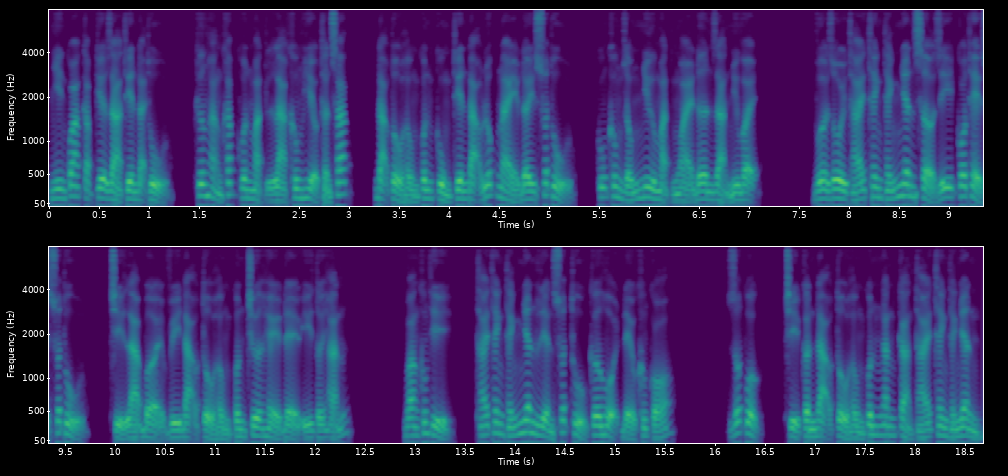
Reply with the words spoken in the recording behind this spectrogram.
Nhìn qua cặp kia giả thiên đại thủ, khương hằng khắp khuôn mặt là không hiểu thân sắc, đạo tổ hồng quân cùng thiên đạo lúc này đây xuất thủ, cũng không giống như mặt ngoài đơn giản như vậy. Vừa rồi thái thanh thánh nhân sở dĩ có thể xuất thủ chỉ là bởi vì đạo tổ hồng quân chưa hề để ý tới hắn. Bằng không thì, thái thanh thánh nhân liền xuất thủ cơ hội đều không có. Rốt cuộc, chỉ cần đạo tổ hồng quân ngăn cản thái thanh thánh nhân,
